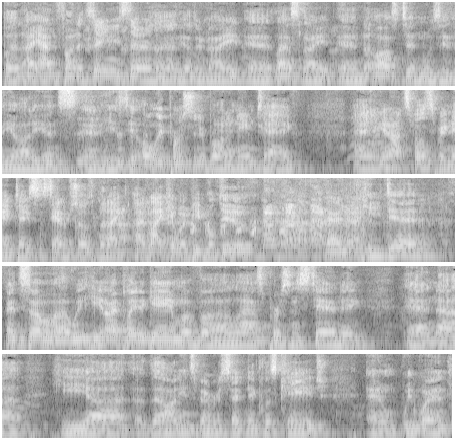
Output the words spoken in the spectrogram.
But I had fun at Zanies there the, the other night, uh, last night, and Austin was in the audience, and he's the only person who brought a name tag. And you're not supposed to bring name tags to stand-up shows, but I, I like it when people do. And he did. And so uh, we, he and I played a game of uh, last person standing, and uh, he, uh, the audience member said Nicolas Cage, and we went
